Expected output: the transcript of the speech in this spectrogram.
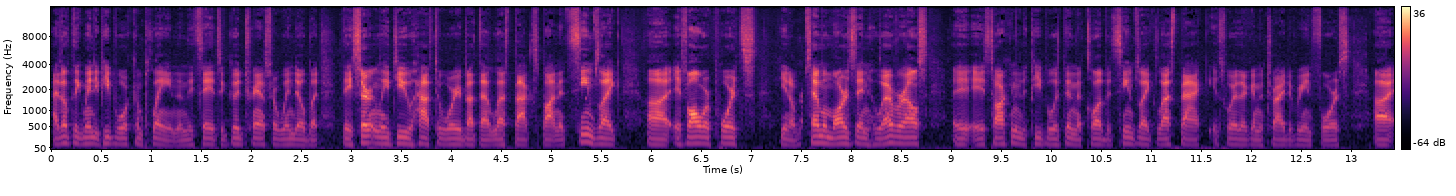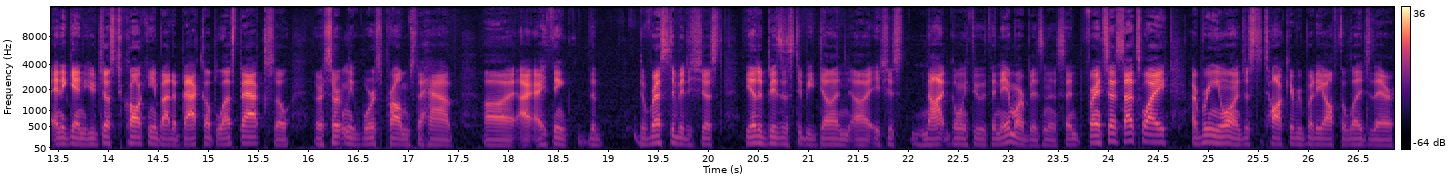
I don't think many people will complain. And they say it's a good transfer window, but they certainly do have to worry about that left back spot. And it seems like uh, if all reports, you know, Samuel Marsden, whoever else is talking to the people within the club, it seems like left back is where they're going to try to reinforce. Uh, and again, you're just talking about a backup left back, so there are certainly worse problems to have. Uh, I, I think the the rest of it is just the other business to be done. Uh, it's just not going through with the Neymar business. And Francesc, that's why I bring you on just to talk everybody off the ledge there.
